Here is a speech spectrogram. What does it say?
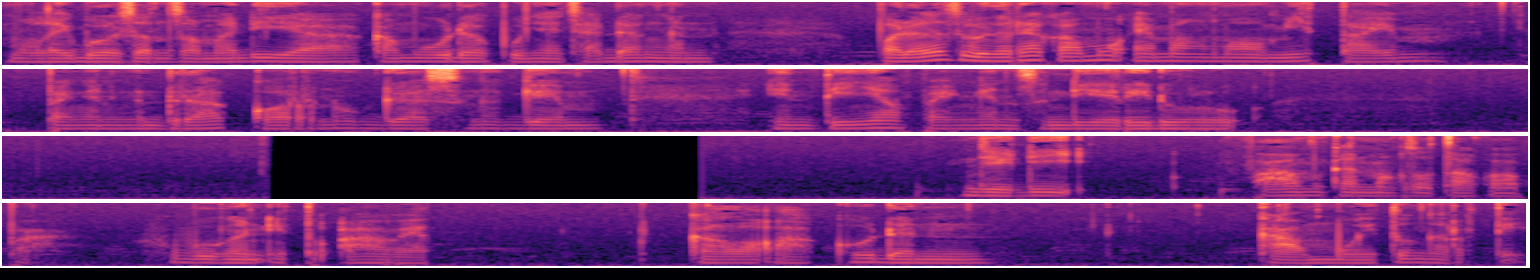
mulai bosan sama dia kamu udah punya cadangan. Padahal sebenarnya kamu emang mau me time pengen ngedrakor, nugas, ngegame. Intinya pengen sendiri dulu. Jadi, paham kan maksud aku apa? Hubungan itu awet. Kalau aku dan kamu itu ngerti.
